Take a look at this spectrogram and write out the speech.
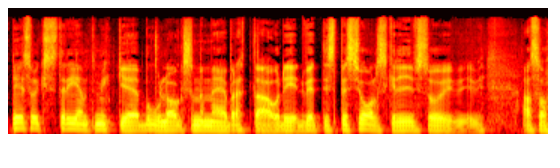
det är så extremt mycket bolag som är med på detta och det, du vet, det specialskrivs och alltså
